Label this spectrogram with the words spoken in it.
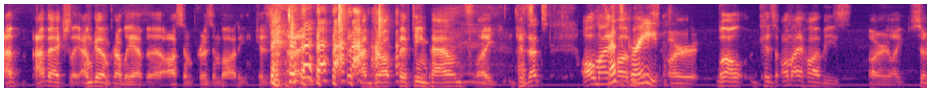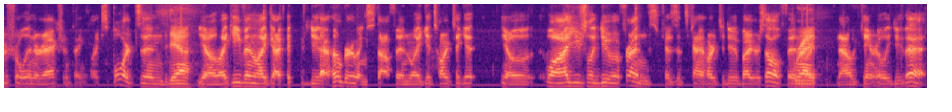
I've I've actually I'm going to probably have an awesome prison body because I've dropped 15 pounds. Like because that's, all my That's hobbies great. are well because all my hobbies are like social interaction things like sports and yeah, you know, like even like I do that homebrewing stuff, and like it's hard to get, you know, well, I usually do with friends because it's kind of hard to do it by yourself, and Right. like, now we can't really do that,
